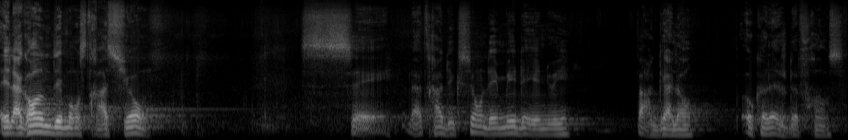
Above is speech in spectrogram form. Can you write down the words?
Et la grande démonstration, c'est la traduction des Mille et Nuits par Galland au Collège de France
